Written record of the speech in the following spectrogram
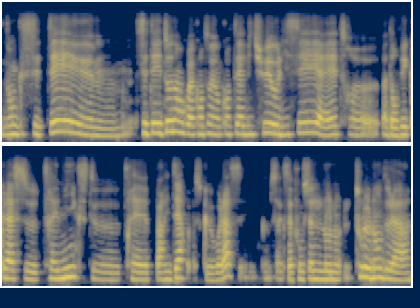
Donc c'était, étonnant quoi, quand, heu, quand tu es habitué au lycée à être, bah, dans des classes, très mixtes, très paritaires, parce que voilà, c'est comme ça que ça fonctionne tout le long de la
